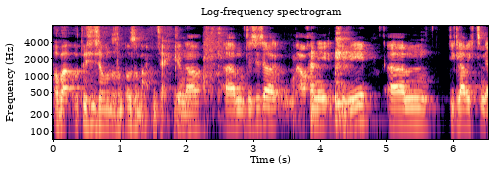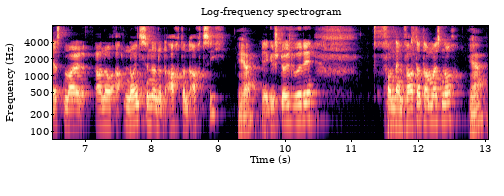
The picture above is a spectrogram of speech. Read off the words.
aber das ist ja unser, unser Markenzeichen. Genau. Ähm, das ist ja auch eine QW, ähm, die, glaube ich, zum ersten Mal anno 1988 ja. hergestellt wurde. Von deinem Vater damals noch. Ja.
